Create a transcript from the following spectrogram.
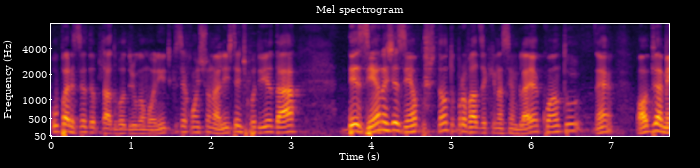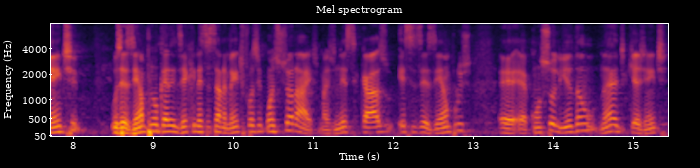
o parecer do deputado Rodrigo Amorim de que, ser constitucionalista, a gente poderia dar dezenas de exemplos, tanto provados aqui na Assembleia, quanto, né, obviamente, os exemplos não querem dizer que necessariamente fossem constitucionais, mas, nesse caso, esses exemplos é, é, consolidam né, de que a gente,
